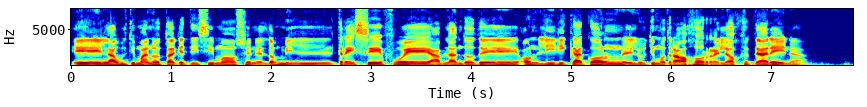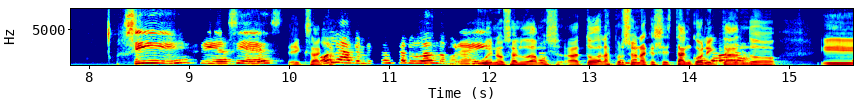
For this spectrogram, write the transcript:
Eh, en la última nota que te hicimos en el 2013 fue hablando de On Lírica con el último trabajo Reloj de Arena. Sí, sí, así es. Exacto. Hola, que me están saludando por ahí. Bueno, saludamos a todas las personas que se están conectando. Y,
